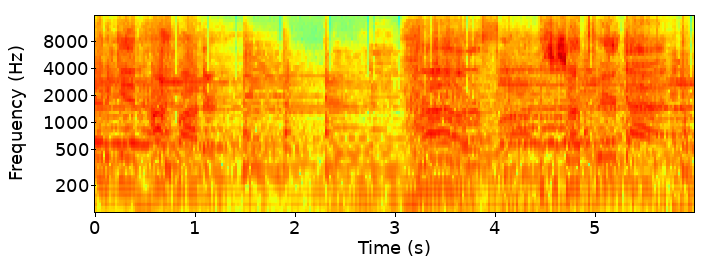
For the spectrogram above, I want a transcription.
that again, our Father. Our Father. This is our prayer, God.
